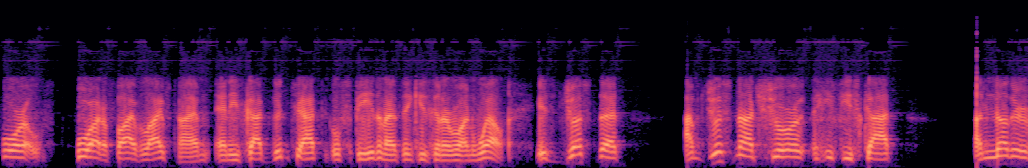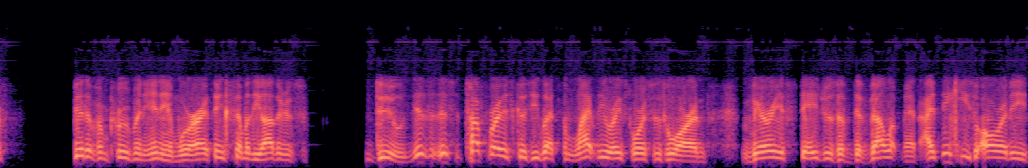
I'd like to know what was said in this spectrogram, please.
four four out of five lifetime, and he's got good tactical speed, and I think he's going to run well. It's just that I'm just not sure if he's got another bit of improvement in him, where I think some of the others do. This, this is a tough race because you've got some lightly raced horses who are in various stages of development. I think he's already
